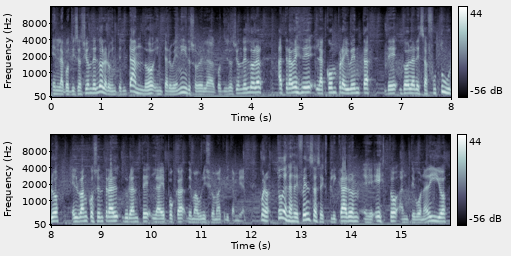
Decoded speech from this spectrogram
en la cotización del dólar o intentando intervenir sobre la cotización del dólar a través de la compra y venta de dólares a futuro, el Banco Central durante la época de Mauricio Macri también. Bueno, todas las defensas explicaron esto ante Bonadío,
